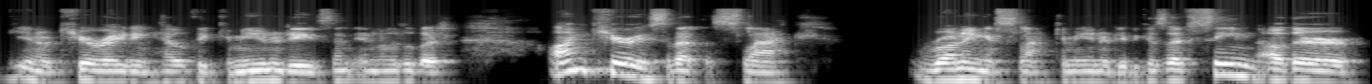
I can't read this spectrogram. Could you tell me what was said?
you know, curating healthy communities in, in a little bit. I'm curious about the Slack, running a Slack community, because I've seen other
